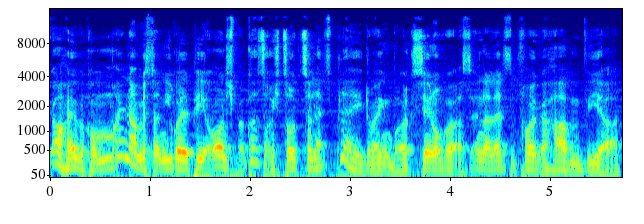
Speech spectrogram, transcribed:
Ja, hey, willkommen. Mein Name ist Daniel LP und ich begrüße euch zurück zu Let's Play Dragon Ball Xenoverse. In der letzten Folge haben wir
